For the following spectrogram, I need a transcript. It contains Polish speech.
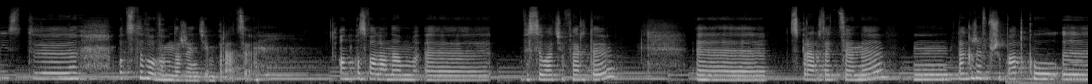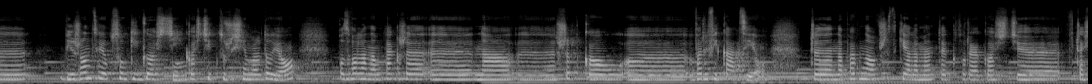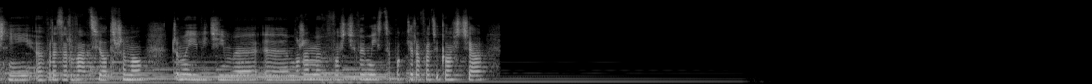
On jest e, podstawowym narzędziem pracy. On pozwala nam e, wysyłać oferty, e, sprawdzać ceny. Mm, także w przypadku bieżącej obsługi gości, gości, którzy się meldują, pozwala nam także na szybką weryfikację, czy na pewno wszystkie elementy, które gość wcześniej w rezerwacji otrzymał, czy my je widzimy, możemy w właściwe miejsce pokierować gościa.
